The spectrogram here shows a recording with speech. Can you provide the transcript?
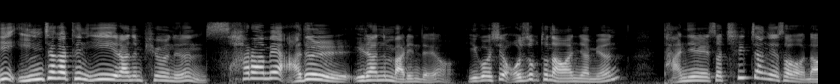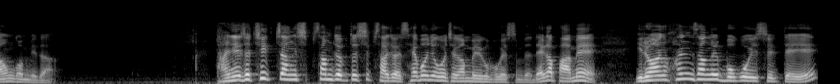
이 인자 같은 이라는 표현은 사람의 아들이라는 말인데요. 이것이 어디서부터 나왔냐면 다니엘서 7장에서 나온 겁니다. 다니엘서 7장 13절부터 14절 세 번역을 제가 한번 읽어보겠습니다. 내가 밤에 이러한 환상을 보고 있을 때에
